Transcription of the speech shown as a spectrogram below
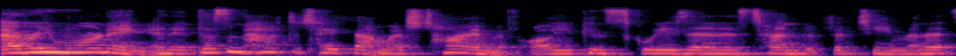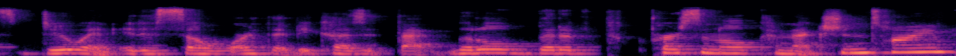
every morning and it doesn't have to take that much time. If all you can squeeze in is 10 to 15 minutes do it. It is so worth it because that little bit of personal connection time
